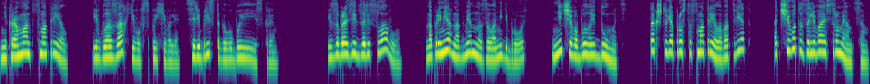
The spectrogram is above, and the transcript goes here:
Некромант смотрел, и в глазах его вспыхивали серебристо-голубые искры. Изобразить Зариславу, например, надменно заломить бровь, нечего было и думать. Так что я просто смотрела в ответ, от чего то заливаясь румянцем.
